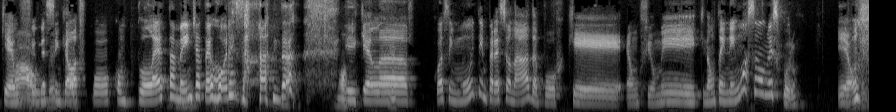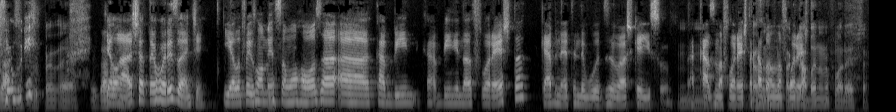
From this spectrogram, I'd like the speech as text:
que é um filme, assim, que ela ficou completamente uhum. aterrorizada Nossa. e que ela ficou, assim, muito impressionada porque é um filme que não tem nenhuma cena no escuro. E é um Exato. filme é, que ela acha aterrorizante. E ela fez uma menção honrosa à cabine, cabine na floresta, Cabinet in the Woods, eu acho que é isso. Uhum. A casa na floresta, casa cabana na, na, floresta. Cabana na floresta,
